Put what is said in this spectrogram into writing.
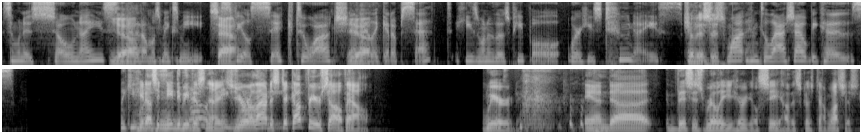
someone is so nice Yeah. that it almost makes me Sad. feel sick to watch, and Yeah. I like get upset. He's one of those people where he's too nice. So and this you is- just want him to lash out because. Like you He doesn't need to be this nice. You're allowed to stick up for yourself, Al. Weird. and uh, this is really here. You'll see how this goes down. Watch this.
